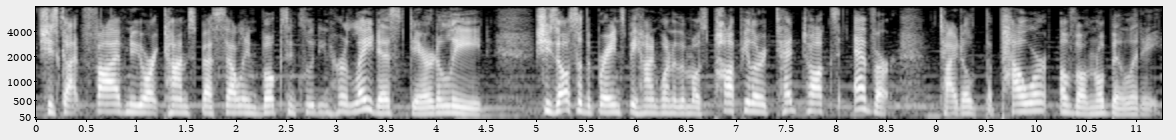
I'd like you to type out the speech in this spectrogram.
She's got five New York Times bestselling books, including her latest, Dare to Lead. She's also the brains behind one of the most popular TED Talks ever, titled The Power of Vulnerability.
